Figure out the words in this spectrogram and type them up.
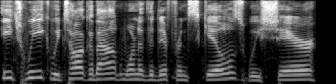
Each week, we talk about one of the different skills. We share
